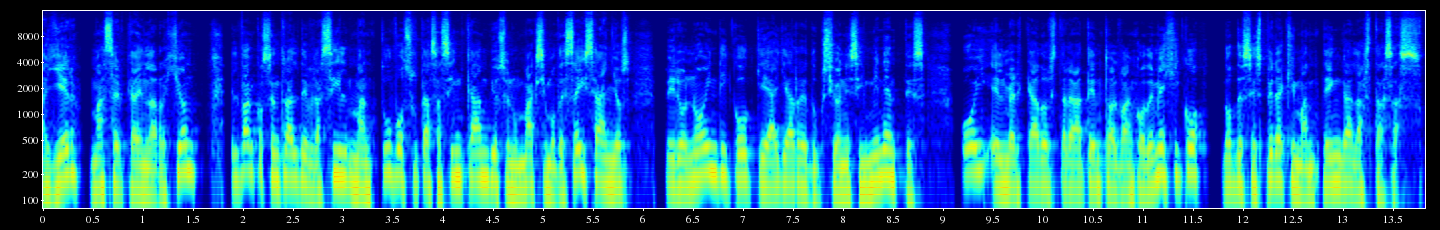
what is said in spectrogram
Ayer, más cerca en la región, el Banco Central de Brasil mantuvo su tasa sin cambios en un máximo de seis años, pero no indicó que haya reducciones inminentes. Hoy el mercado estará atento al Banco de México, donde se espera que mantenga las tasas.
